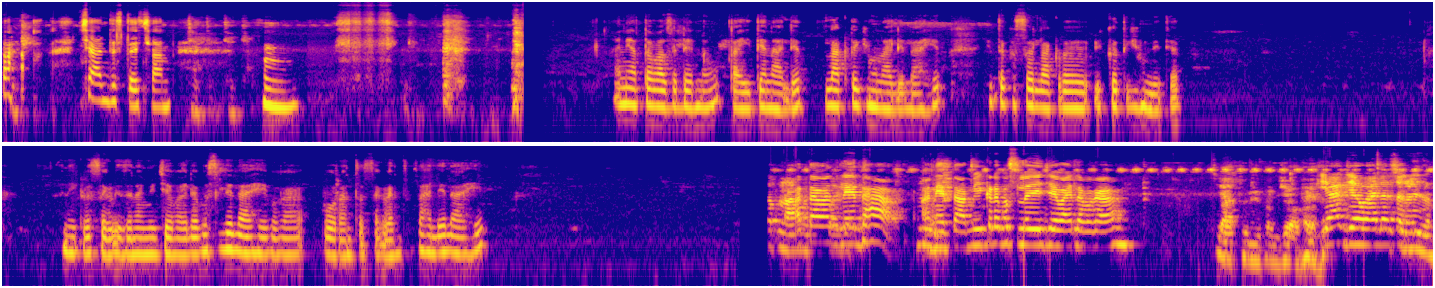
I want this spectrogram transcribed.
छान दिसतंय छान. हम्म. आणि आता वाजले नऊ. ताई त्यानं आलेत. लाकडं घेऊन आलेलं आहेत. इथं कसं लाकडं विकत घेऊन येतात. आणि इकडे सगळेजण आम्ही जेवायला बसलेलं आहे. बघा पोरांचं सगळ्यांचं झालेलं आहे. आता वाजले दहा. आणि आता आम्ही इकडे बसलोय जेवायला बघा. या जेवायला सगळेजण.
